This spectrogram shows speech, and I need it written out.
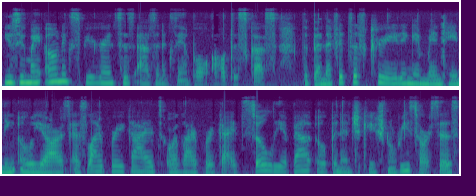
Using my own experiences as an example, I'll discuss the benefits of creating and maintaining OERs as library guides or library guides solely about open educational resources,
